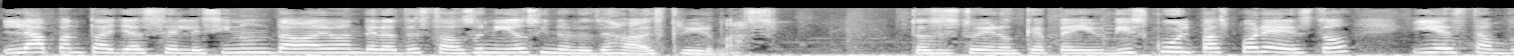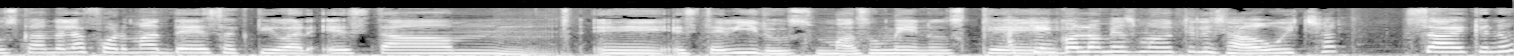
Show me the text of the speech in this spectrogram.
la pantalla se les inundaba de banderas de Estados Unidos y no los dejaba escribir más. Entonces tuvieron que pedir disculpas por esto y están buscando la forma de desactivar esta, mm, eh, este virus, más o menos, que... Aquí en Colombia es muy utilizado WeChat. ¿Sabe que no?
